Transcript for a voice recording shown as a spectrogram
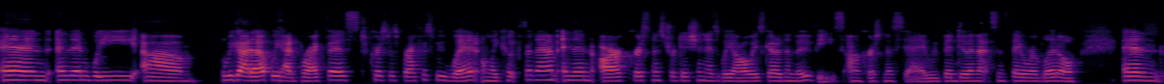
and and then we um we got up, we had breakfast, Christmas breakfast. We went and we cooked for them. And then our Christmas tradition is we always go to the movies on Christmas Day. We've been doing that since they were little. And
